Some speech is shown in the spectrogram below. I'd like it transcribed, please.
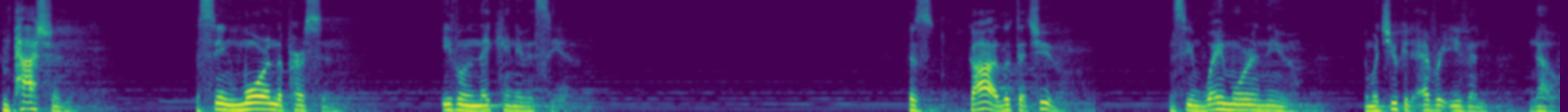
Compassion is seeing more in the person, even when they can't even see it. Because God looked at you and seen way more in you than what you could ever even know.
